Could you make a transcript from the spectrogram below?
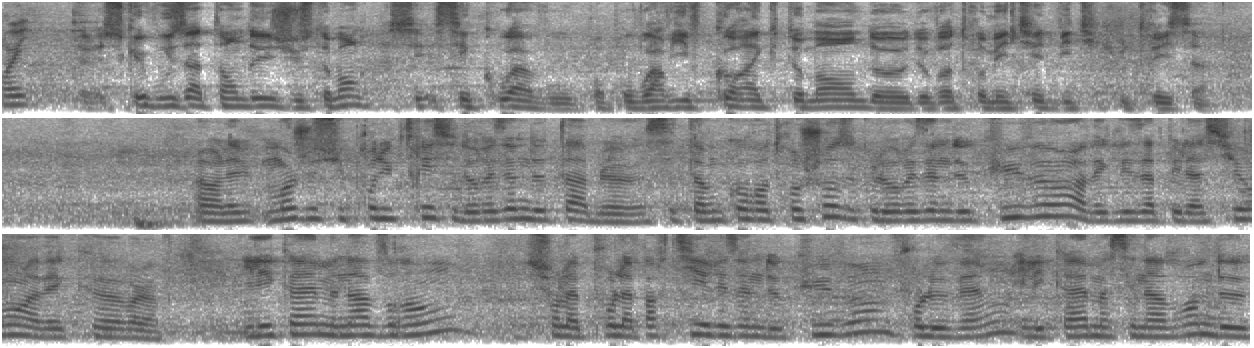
Oui. Ce que vous attendez justement, c'est quoi vous pour pouvoir vivre correctement de, de votre métier de viticultrice? Alors, moi, je suis productrice de raisin de table. C'est encore autre chose que le raisin de cuve, avec les appellations, avec euh, voilà. Il est quand même navrant pour la partie raisin de cuve, pour le vin. Il est quand même assez navrant de,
